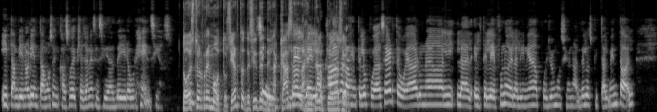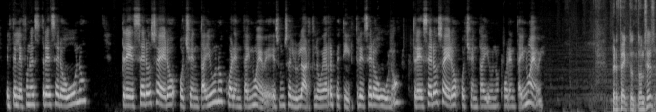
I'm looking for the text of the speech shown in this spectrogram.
y también orientamos en caso de que haya necesidad de ir a urgencias. Todo esto es remoto, ¿cierto? Es decir, desde la casa la gente lo puede hacer. La gente lo puede hacer. Te voy a dar una, el teléfono de la línea de apoyo emocional del hospital mental. El teléfono es 301 300 8149. Es un celular, te lo voy a repetir. 301 300 8149. Perfecto, entonces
